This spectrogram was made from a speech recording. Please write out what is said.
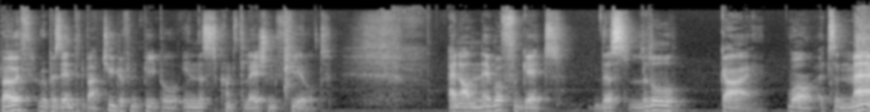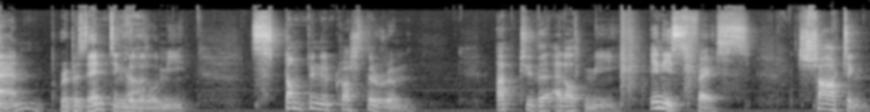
both represented by two different people in this constellation field. And I'll never forget this little guy. Well, it's a man representing the little me, stomping across the room up to the adult me in his face, shouting,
